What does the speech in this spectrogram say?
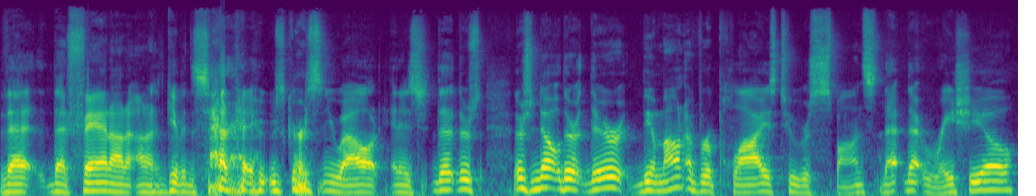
that that fan on a, on a given Saturday who's cursing you out and is there's there's no there there the amount of replies to response that that ratio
